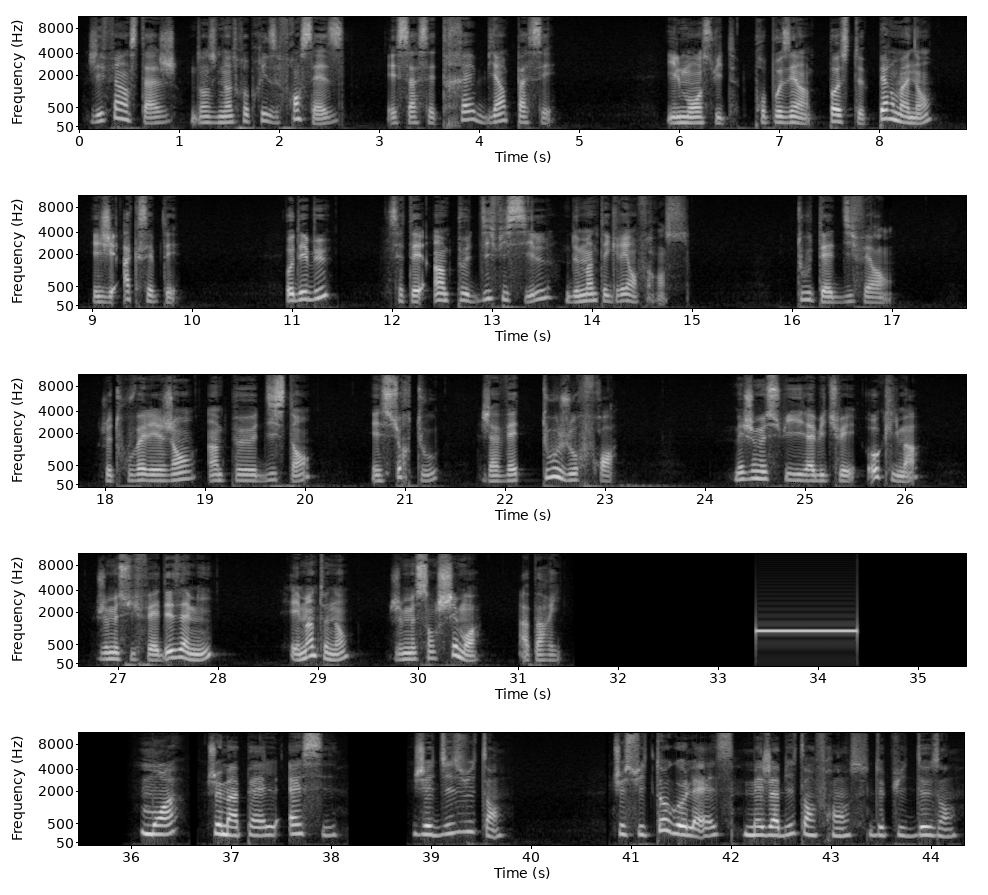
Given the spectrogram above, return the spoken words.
j'ai fait un stage dans une entreprise française et ça s'est très bien passé. Ils m'ont ensuite proposé un poste permanent et j'ai accepté. Au début, c'était un peu difficile de m'intégrer en France. Tout est différent. Je trouvais les gens un peu distants et surtout, j'avais toujours froid. Mais je me suis habitué au climat, je me suis fait des amis, et maintenant, je me sens chez moi, à Paris. Moi, je m'appelle Essie. J'ai 18 ans. Je suis togolaise, mais j'habite en France depuis deux ans.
